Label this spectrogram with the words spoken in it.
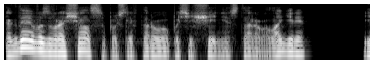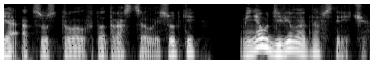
Когда я возвращался после второго посещения старого лагеря, я отсутствовал в тот раз целые сутки, меня удивила одна встреча.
